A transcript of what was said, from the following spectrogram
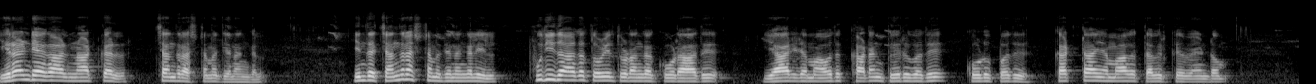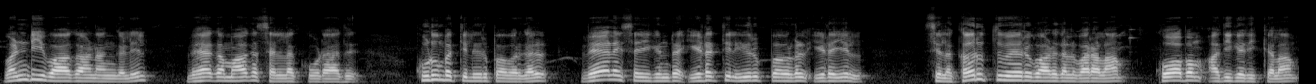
இரண்டே கால் நாட்கள் சந்திராஷ்டம தினங்கள். இந்த சந்திராஷ்டம தினங்களில் புதிதாக தொழில் தொடங்கக்கூடாது. யாரிடமாவது கடன் பெறுவது கொடுப்பது கட்டாயமாக தவிர்க்க வேண்டும். வண்டி வாகனங்களில் வேகமாக செல்லக்கூடாது. குடும்பத்தில் இருப்பவர்கள் வேலை செய்கின்ற இடத்தில் இருப்பவர்கள் இடையில் சில கருத்து வேறுபாடுகள் வரலாம். கோபம் அதிகரிக்கலாம்.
